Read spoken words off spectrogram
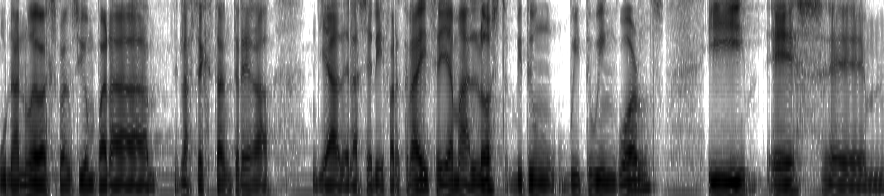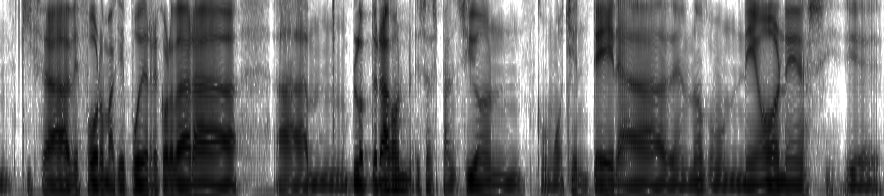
una nueva expansión para la sexta entrega ya de la serie Far Cry. Se llama Lost Between, Worlds y es eh, quizá de forma que puede recordar a, um, Blood Dragon, esa expansión como ochentera, ¿no? con neones, eh,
